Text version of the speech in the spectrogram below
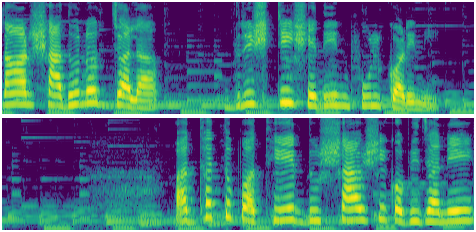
তাঁর সাধনোজ্জ্বলা দৃষ্টি সেদিন ভুল করেনি। অধ্যাত্ম পথের দুঃসাহসিক অভিযানে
